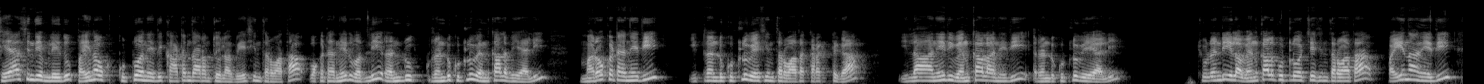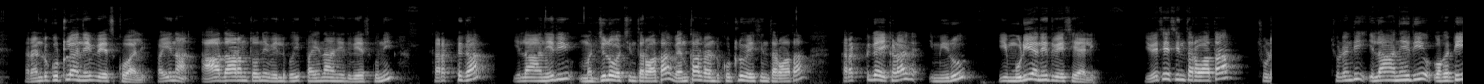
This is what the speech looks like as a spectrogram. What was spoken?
చేయాల్సింది ఏం లేదు. పైన ఒక కుట్టు అనేది కాటన్ దారంతో ఇలా వేసిన తర్వాత ఒకటి అనేది వదిలి రెండు రెండు కుట్లు వెనకాల వేయాలి. మరొకటి అనేది ఇటు రెండు కుట్లు వేసిన తర్వాత కరెక్ట్గా ఇలా అనేది వెనకాల అనేది రెండు కుట్లు వేయాలి. చూడండి ఇలా వెనకాల కుట్లు వచ్చేసిన తర్వాత పైన అనేది రెండు కుట్లు అనేవి వేసుకోవాలి. పైన ఆ దారంతోనే వెళ్ళిపోయి పైన అనేది వేసుకుని కరెక్ట్గా ఇలా అనేది మధ్యలో వచ్చిన తర్వాత వెనకాల రెండు కుట్లు వేసిన తర్వాత కరెక్ట్గా ఇక్కడ మీరు ఈ ముడి అనేది వేసేయాలి. వేసేసిన తర్వాత చూడ చూడండి ఇలా అనేది ఒకటి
